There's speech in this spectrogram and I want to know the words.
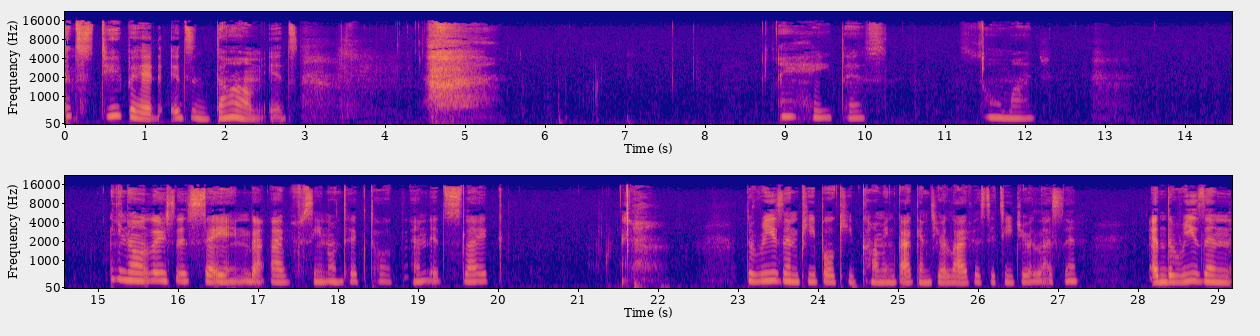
It's stupid. It's dumb. It's. I hate this so much. You know, there's this saying that I've seen on TikTok, and it's like the reason people keep coming back into your life is to teach you a lesson. And the reason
